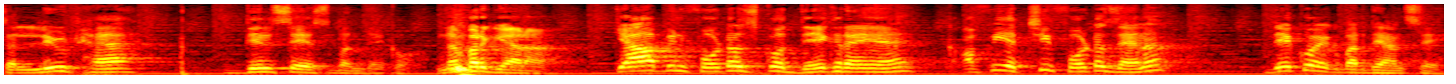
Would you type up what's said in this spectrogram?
सल्यूट है दिल से इस बंदे को। नंबर 11 क्या आप इन फ़ोटोज़ को देख रहे हैं? काफ़ी अच्छी फ़ोटोज़ है ना? देखो एक बार ध्यान से।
